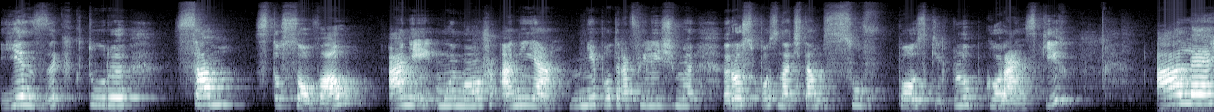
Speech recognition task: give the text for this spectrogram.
język, który sam stosował. Ani mój mąż, ani ja nie potrafiliśmy rozpoznać tam słów polskich lub koreańskich, ale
